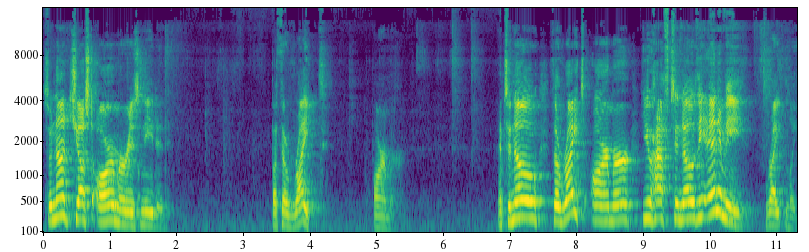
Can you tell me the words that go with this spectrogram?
So, not just armor is needed, but the right armor. And to know the right armor, you have to know the enemy rightly.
